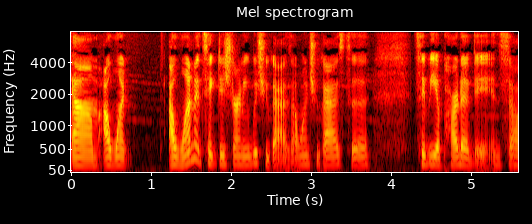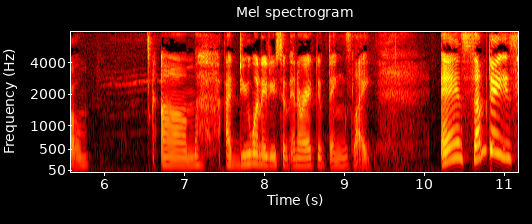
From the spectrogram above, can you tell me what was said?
um I want I want to take this journey with you guys. I want you guys to to be a part of it. And so um I do want to do some interactive things like and some days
